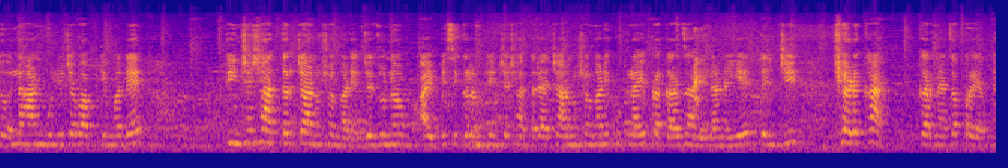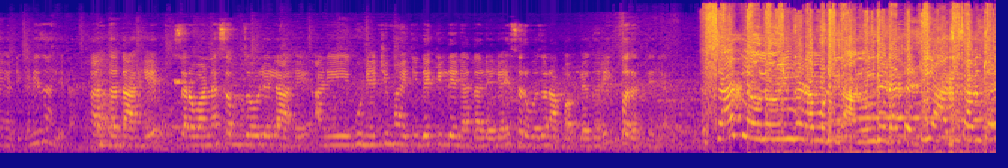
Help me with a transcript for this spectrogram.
ल- लहान मुलीच्या बाबतीमध्ये तीनशे शहात्तरच्या अनुषंगाने जे जुनं आय पी सी कलम तीनशे शहात्तर याच्या अनुषंगाने कुठलाही प्रकार झालेला नाहीये त्यांची छेडखाण करण्याचा प्रयत्न या ठिकाणी झालेला आहे. शांतता आहे सर्वांना समजवलेलं आहे आणि गुन्ह्याची माहिती देखील देण्यात आलेली आहे सर्वजण आपापल्या घरी परतलेले आहेत. सात नवनवीन घडामोडी जाणून घेण्यासाठी आजच आमच्या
